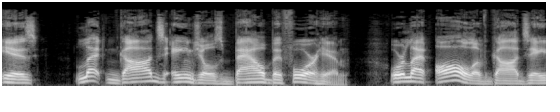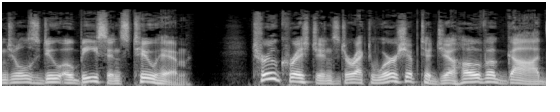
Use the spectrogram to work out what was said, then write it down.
is let God's angels bow before him, or let all of God's angels do obeisance to him. True Christians direct worship to Jehovah God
